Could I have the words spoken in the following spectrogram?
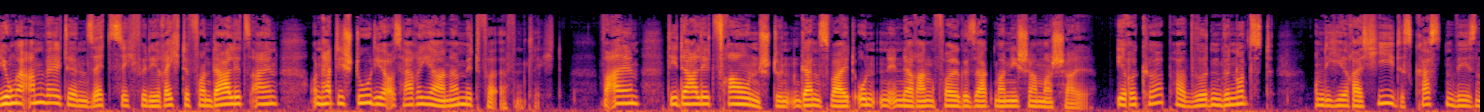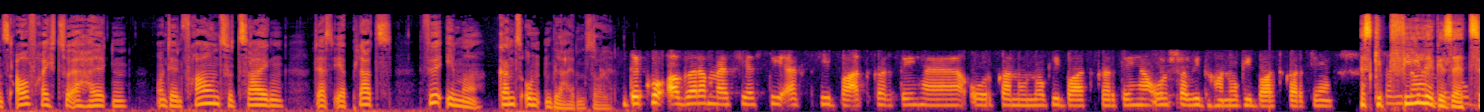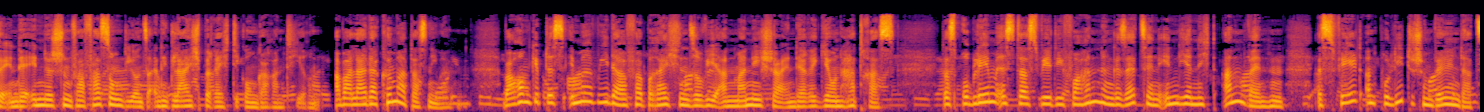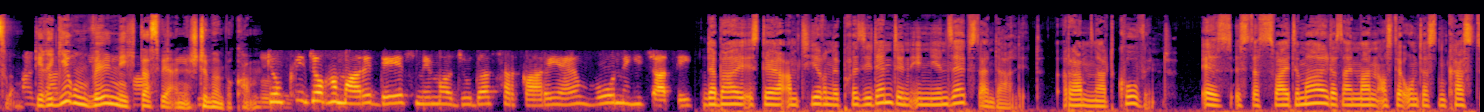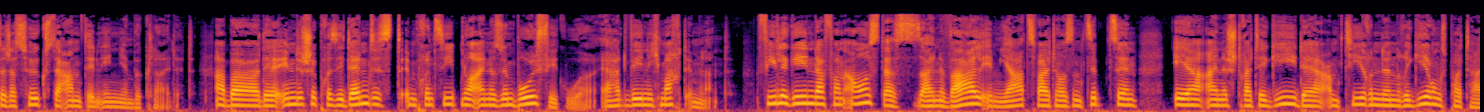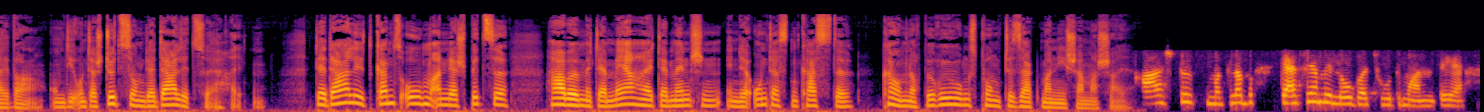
Die junge Anwältin setzt sich für die Rechte von Dalits ein und hat die Studie aus Haryana mitveröffentlicht. Vor allem die Dalit-Frauen stünden ganz weit unten in der Rangfolge, sagt Manisha Mashal. Ihre Körper würden benutzt, um die Hierarchie des Kastenwesens aufrechtzuerhalten und den Frauen zu zeigen, dass ihr Platz für immer ganz unten bleiben soll. Es gibt viele Gesetze in der indischen Verfassung, die uns eine Gleichberechtigung garantieren. Aber leider kümmert das niemanden. Warum gibt es immer wieder Verbrechen, so wie an Manisha in der Region Hatras? Das Problem ist, dass wir die vorhandenen Gesetze in Indien nicht anwenden. Es fehlt an politischem Willen dazu. Die Regierung will nicht, dass wir eine Stimme bekommen. Dabei ist der amtierende Präsident in Indien selbst ein Dalit, Ramnath Kovind. Es ist das zweite Mal, dass ein Mann aus der untersten Kaste das höchste Amt in Indien bekleidet. Aber der indische Präsident ist im Prinzip nur eine Symbolfigur. Er hat wenig Macht im Land. Viele gehen davon aus, dass seine Wahl im Jahr 2017 eher eine Strategie der amtierenden Regierungspartei war, um die Unterstützung der Dalit zu erhalten. Der Dalit ganz oben an der Spitze habe mit der Mehrheit der Menschen in der untersten Kaste kaum noch Berührungspunkte, sagt Manisha Mashal.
